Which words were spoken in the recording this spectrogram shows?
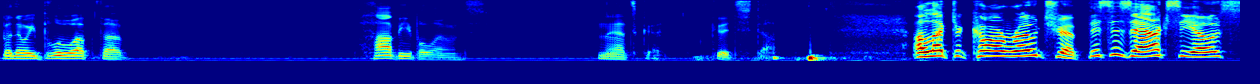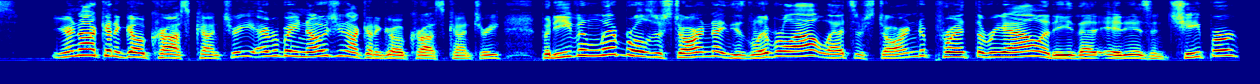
But then we blew up the hobby balloons. That's good. Good stuff. Electric car road trip. This is Axios. You're not going to go cross country. Everybody knows you're not going to go cross country. But even liberals are starting to, these liberal outlets are starting to print the reality that it isn't cheaper.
